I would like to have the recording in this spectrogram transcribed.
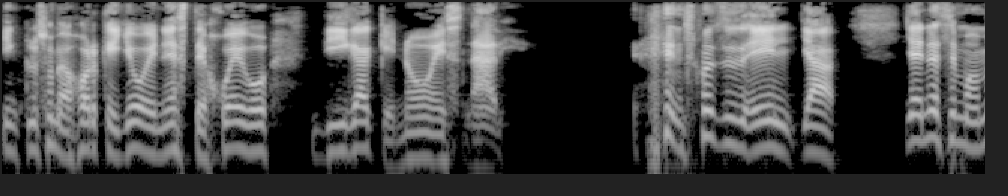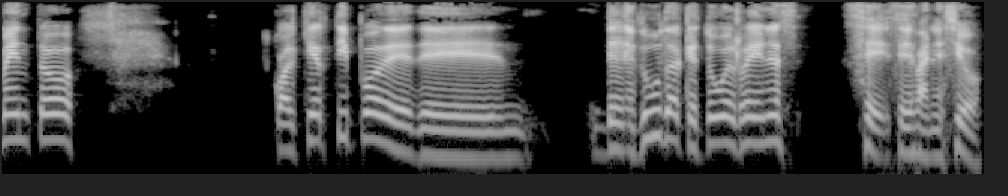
incluso mejor que yo en este juego, diga que no es nadie. Entonces él ya, ya en ese momento, cualquier tipo de, de, de duda que tuvo el rey se, se desvaneció.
